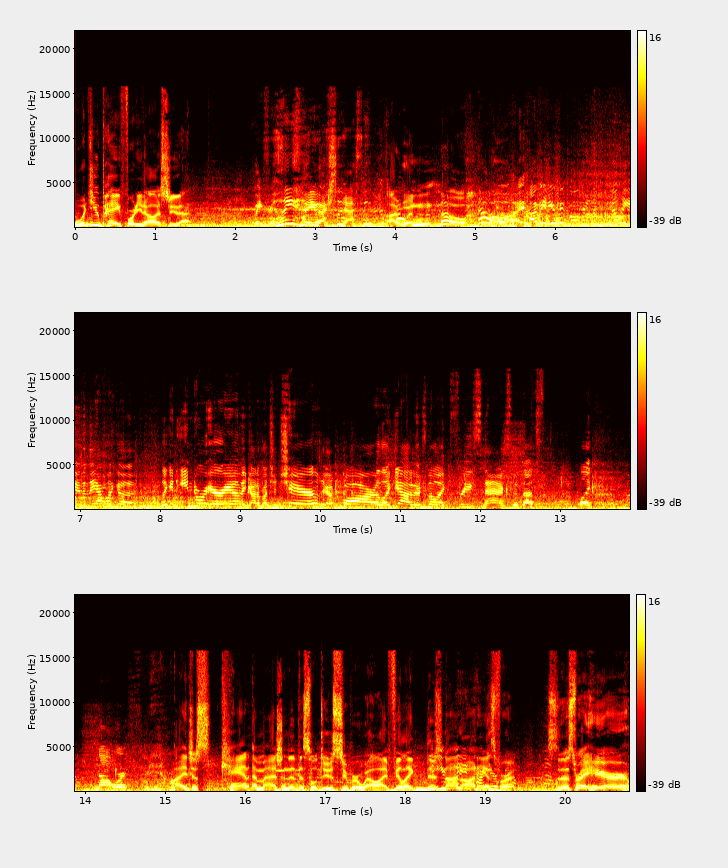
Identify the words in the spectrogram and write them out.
Would you pay $40 to do that? Wait, really? Are you actually asking? I wouldn't, no. No, I, I mean you could go over to the pavilion and they have like a like an indoor area and they got a bunch of chairs, they got a bar. Like yeah, there's no like free snacks, but that's like not worth forty dollars. I just can't imagine that this will do super well. I feel like there's not an audience for it. So this right here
